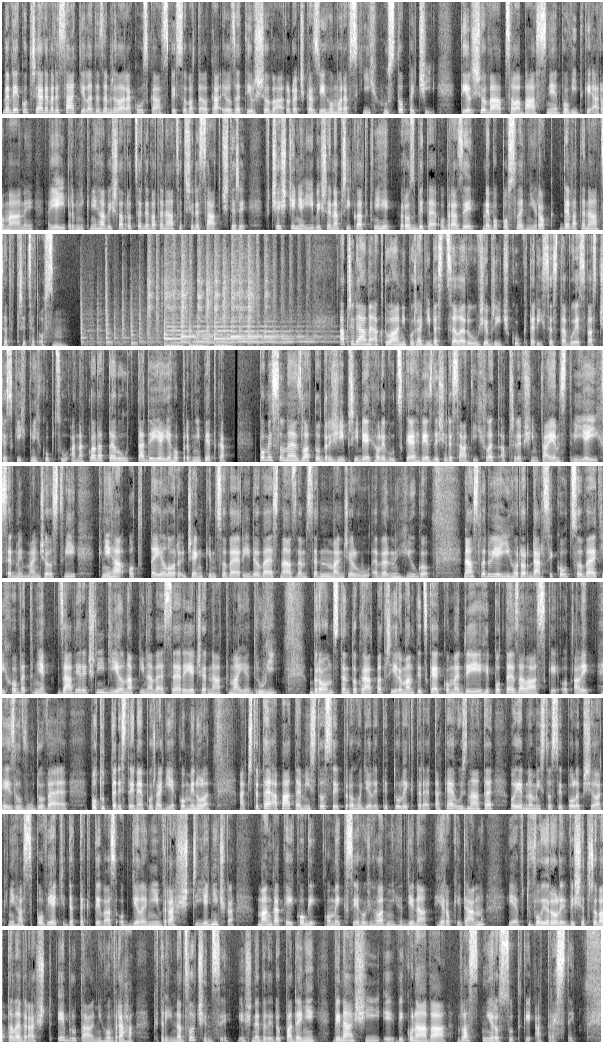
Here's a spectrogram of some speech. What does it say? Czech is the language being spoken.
Ve věku 93 let zemřela rakouská spisovatelka Ilze Týlšová, rodačka z jihomoravských hustopečí. Týlšová psala básně, povídky a romány a její první kniha vyšla v roce 1964. V češtině jí vyšly například knihy Rozbité obrazy nebo Poslední rok 1938. A přidáme aktuální pořadí bestsellerů v žebříčku, který sestavuje svaz českých knihkupců a nakladatelů. Tady je jeho první pětka. Pomyslné zlato drží příběh hollywoodské hvězdy 60. let a především tajemství jejich sedmi manželství, kniha od Taylor Jenkinsové Reedové s názvem Sedm manželů Evelyn Hugo. Následuje jí horor Darcy Koucové Ticho ve tmě. Závěrečný díl napínavé série Černá tma je druhý. Bronz tentokrát patří romantické komedii Hypotéza lásky od Ali Hazelwoodové, potud tedy stejné pořadí jako minule. A čtvrté a páté místo si prohodili tituly, které také už znáte. O jedno místo si polepšila kniha Spověď detektiva z oddělení Vražd jednička. Manga Keikogi, komiks, jehož hlavní hrdina Hiroki Dan je v dvojroli vyšetřovatele vražd i brutálního vraha, který nad zločinci, jež nebyli dopadeni, vynáší i vykonává vlastní rozsudky a tresty.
